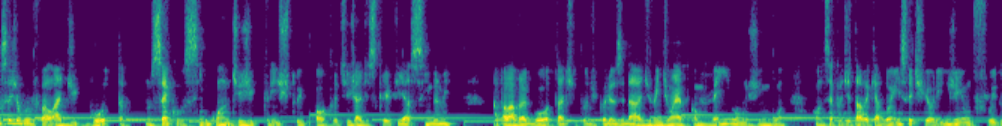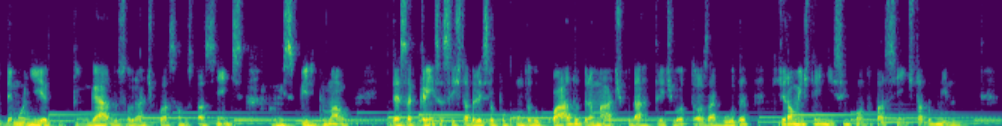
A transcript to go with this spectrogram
Você já ouviu falar de gota? No século V a.C., Hipócrates já descrevia a síndrome. A palavra gota, a título de curiosidade, vem de uma época bem longínqua, quando se acreditava que a doença tinha origem em um fluido demoníaco pingado sobre a articulação dos pacientes por um espírito mau. Dessa crença se estabeleceu por conta do quadro dramático da artrite gotosa aguda, que geralmente tem início enquanto o paciente está dormindo.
